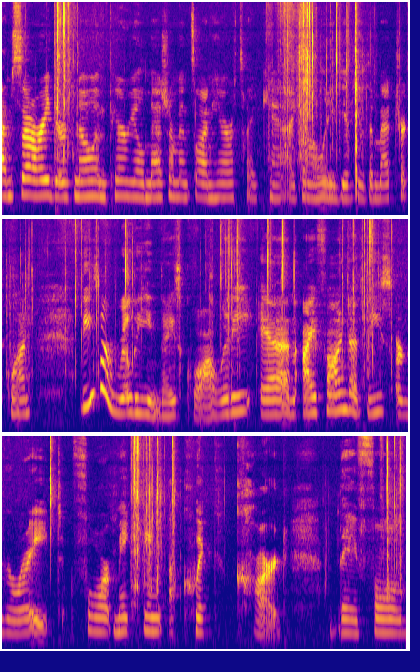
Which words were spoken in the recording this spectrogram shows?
I'm sorry, there's no imperial measurements on here, so I can't, I can only give you the metric one. These are really nice quality, and I find that these are great for making a quick card. They fold,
